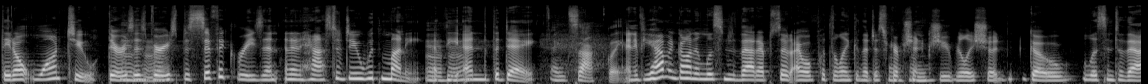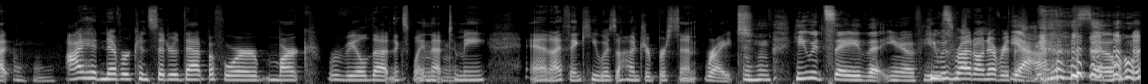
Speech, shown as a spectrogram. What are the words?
they don't want to. There is this Mm-hmm. very specific reason, and it has to do with money at the end of the day. Exactly. And if you haven't gone and listened to that episode, I will put the link in the description Mm-hmm. because you really should go listen to that. I had never considered that before Mark revealed that and explained that to Mm-hmm. me. And I think he was 100% right. he would say that, you know, if he, He was right on everything. Yeah. so,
